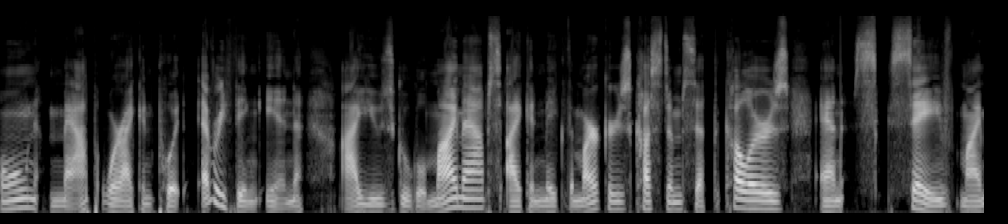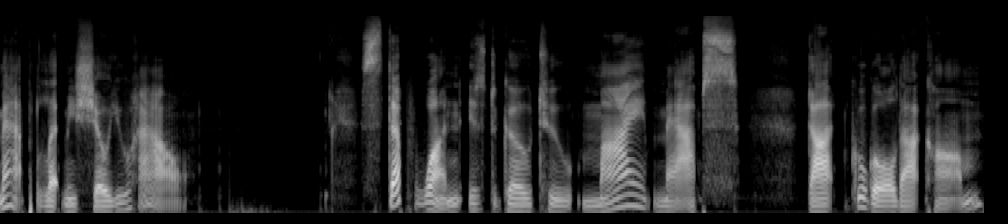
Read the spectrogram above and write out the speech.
own map where I can put everything in. I use Google My Maps. I can make the markers custom, set the colors, and save my map. Let me show you how. Step one is to go to mymaps.google.com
